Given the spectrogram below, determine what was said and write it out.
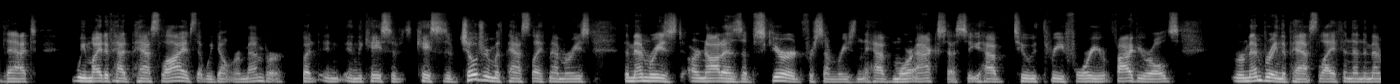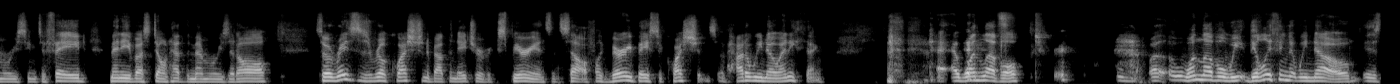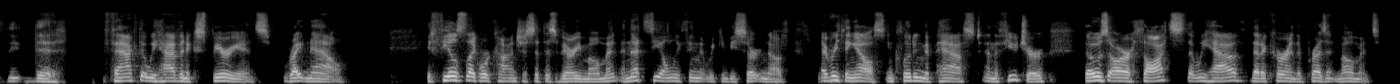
that we might have had past lives that we don't remember. But in, in the case of cases of children with past life memories, the memories are not as obscured for some reason. They have more access. So you have two, three, four year, five year olds remembering the past life and then the memories seem to fade. Many of us don't have the memories at all. So it raises a real question about the nature of experience itself, like very basic questions of how do we know anything? at one level, uh, one level, we the only thing that we know is the the fact that we have an experience right now. It feels like we're conscious at this very moment, and that's the only thing that we can be certain of. Everything else, including the past and the future, those are thoughts that we have that occur in the present moment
